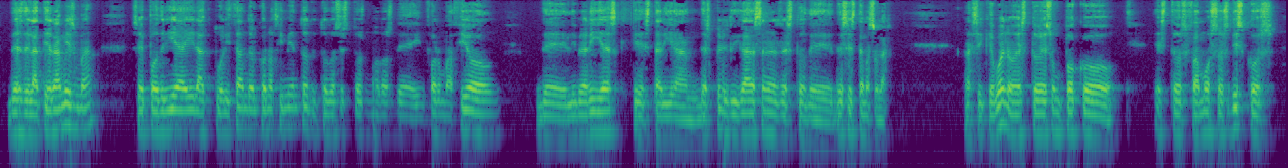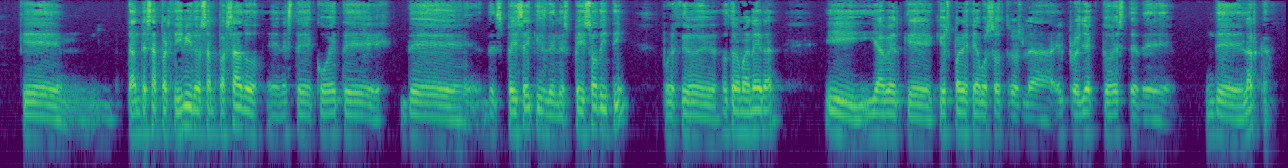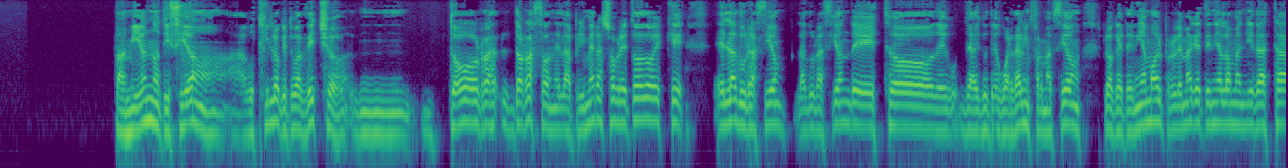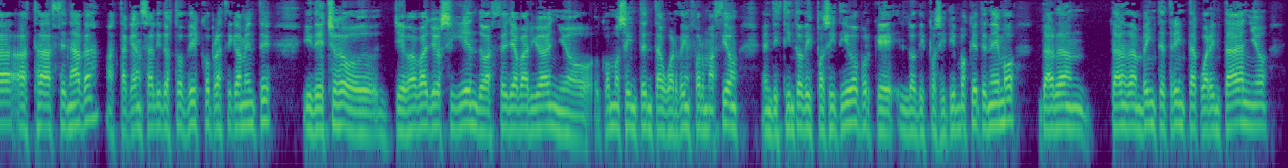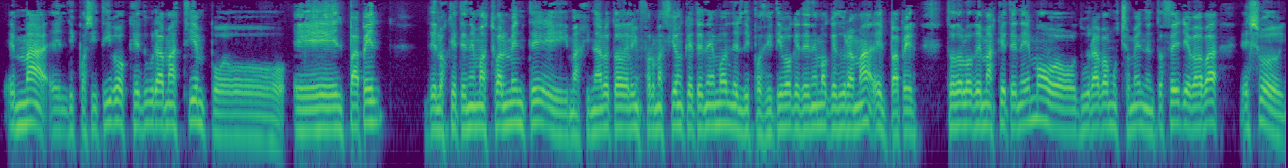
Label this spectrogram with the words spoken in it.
desde la Tierra misma se podría ir actualizando el conocimiento de todos estos nodos de información, de librerías que estarían desperdigadas en el resto del sistema solar. Así que bueno, esto es un poco estos famosos discos que tan desapercibidos han pasado en este cohete de, de SpaceX, del Space Oddity, por decirlo de otra manera, y, a ver qué, os parece a vosotros el proyecto este de, del arca. Para mí es notición, Agustín, lo que tú has dicho. Mm, dos, dos, razones. La primera, sobre todo, es que es la duración, la duración de esto, de, guardar la información. Lo que teníamos, el problema que tenía la humanidad hasta, hasta hace nada, hasta que han salido estos discos prácticamente, y de hecho llevaba yo siguiendo hace ya varios años cómo se intenta guardar información en distintos dispositivos, porque los dispositivos que tenemos tardan tardan 20, 30, 40 años. Es más, el dispositivo que dura más tiempo el papel de los que tenemos actualmente. E imaginaros toda la información que tenemos en el dispositivo que tenemos que dura más el papel. Todo lo demás que tenemos duraba mucho menos. Entonces llevaba eso,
